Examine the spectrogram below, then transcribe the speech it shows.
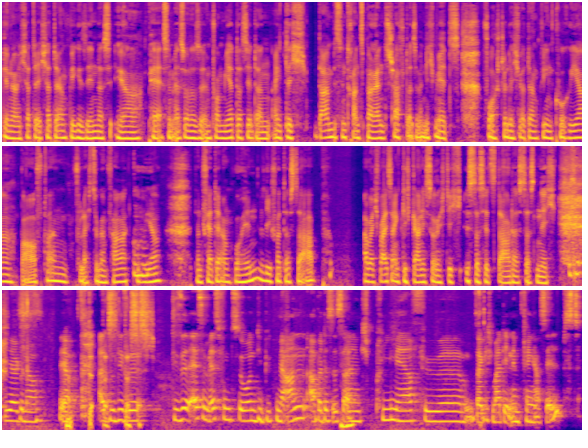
Genau, ich hatte, ich hatte irgendwie gesehen, dass ihr per SMS oder so informiert, dass ihr dann eigentlich da ein bisschen Transparenz schafft. Also wenn ich mir jetzt vorstelle, ich würde irgendwie einen Kurier beauftragen, vielleicht sogar einen Fahrradkurier, mhm. dann fährt er irgendwo hin, liefert das da ab aber ich weiß eigentlich gar nicht so richtig, ist das jetzt da oder ist das nicht. Ja, genau. Ja. Also das, diese, diese SMS-Funktion, die bieten wir an, aber das ist mhm. eigentlich primär für, sage ich mal, den Empfänger selbst.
